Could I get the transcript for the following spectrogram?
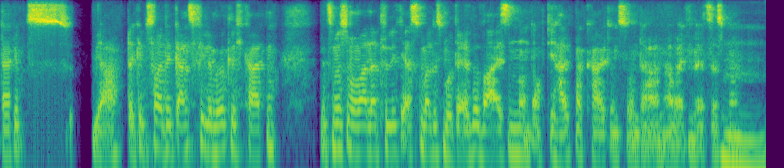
da gibt es ja, heute ganz viele Möglichkeiten. Jetzt müssen wir mal natürlich erstmal das Modell beweisen und auch die Haltbarkeit und so. Und daran arbeiten wir jetzt erstmal. Mhm.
